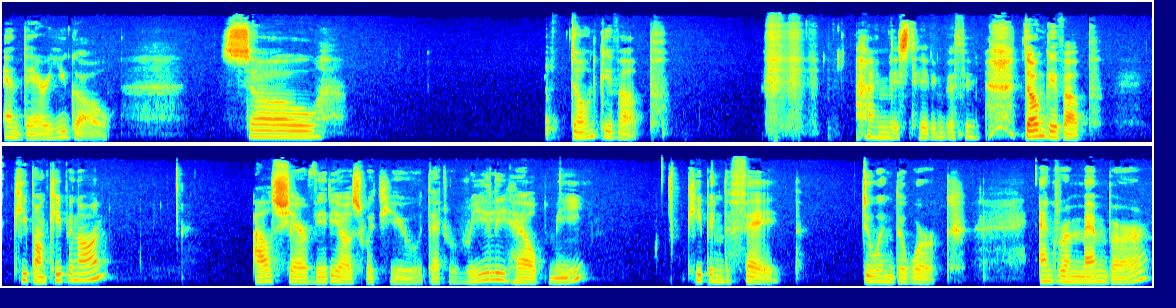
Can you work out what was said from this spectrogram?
And there you go. So don't give up. I missed hitting the thing. Don't give up. Keep on keeping on I'll share videos with you that really help me keeping the faith, doing the work. And remember,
